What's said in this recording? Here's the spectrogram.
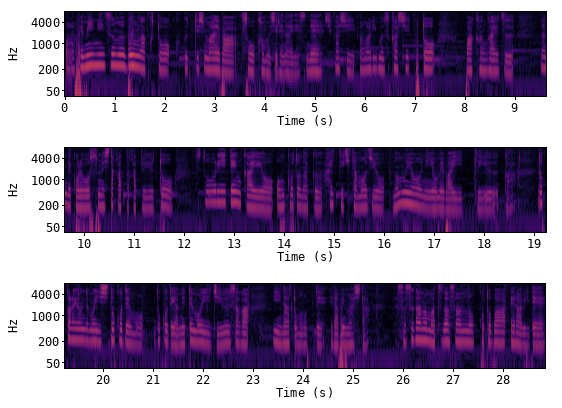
あ、フェミニズム文学とくくってしまえばそうかもしれないですね。しかしあまり難しいことは考えずなんでこれをおすすめしたかったかというとストーリー展開を追うことなく入ってきた文字を飲むように読めばいいっていうかどっから読んでもいいしどこでもどこでやめてもいい自由さがいいなと思って選びました。さすがの松田さんの言葉選びで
